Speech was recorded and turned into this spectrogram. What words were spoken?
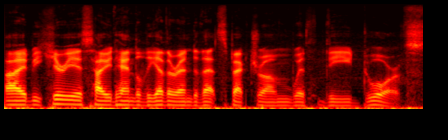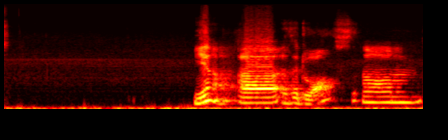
I'd be curious how you'd handle the other end of that spectrum with the dwarves. Yeah, uh, the dwarves. Um,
